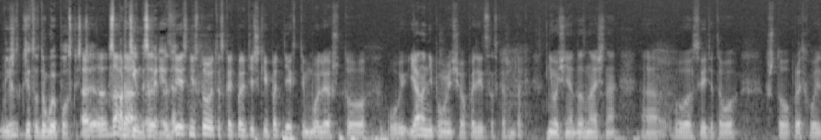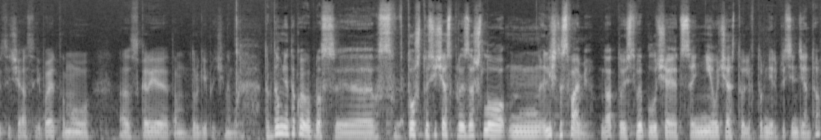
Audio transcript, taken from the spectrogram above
лежит где-то в другой плоскости. Э, Спортивный, да, скорее. Да? Здесь не стоит искать политический подтекст, тем более, что у Яна Непомнящего позиция, скажем так, не очень однозначна э, в свете того, что происходит сейчас. И поэтому скорее там другие причины были. Тогда у меня такой вопрос. Э, то, что сейчас произошло лично с вами, да, то есть вы, получается, не участвовали в турнире претендентов,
